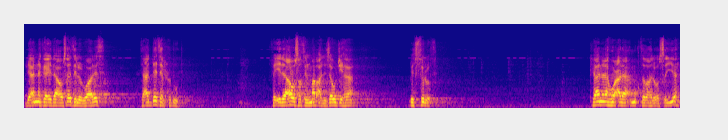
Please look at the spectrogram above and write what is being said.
لأنك إذا أوصيت للوارث تعديت الحدود. فإذا أوصت المرأة لزوجها بالثلث كان له على مقتضى الوصية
